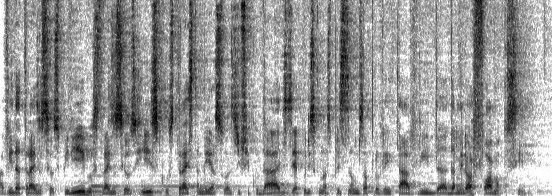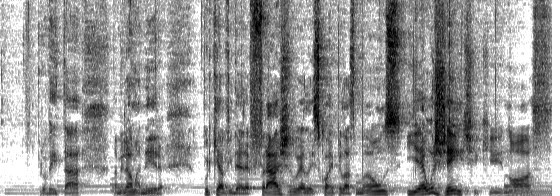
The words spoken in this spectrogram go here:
A vida traz os seus perigos, traz os seus riscos, traz também as suas dificuldades, e é por isso que nós precisamos aproveitar a vida da melhor forma possível. Aproveitar da melhor maneira, porque a vida é frágil, ela escorre pelas mãos e é urgente que nós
